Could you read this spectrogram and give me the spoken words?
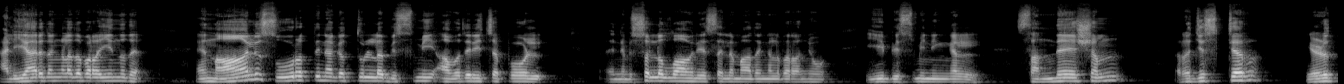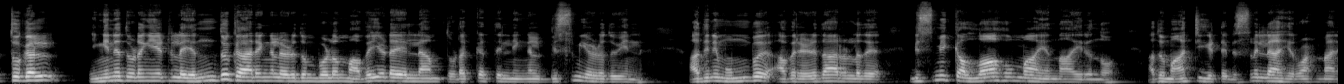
അലിയാരതങ്ങൾ അത് പറയുന്നത്. നാല് സൂറത്തിനകത്തുള്ള ബിസ്മി അവതരിച്ചപ്പോൾ നബി സല്ലാ അലൈഹി സ്വലം തങ്ങൾ പറഞ്ഞു ഈ ബിസ്മി നിങ്ങൾ സന്ദേശം രജിസ്റ്റർ എഴുത്തുകൾ ഇങ്ങനെ തുടങ്ങിയിട്ടുള്ള എന്തു കാര്യങ്ങൾ എഴുതുമ്പോഴും അവയുടെ എല്ലാം തുടക്കത്തിൽ നിങ്ങൾ ബിസ്മി എഴുതുവിൻ. അതിനു മുമ്പ് അവരെഴുതാറുള്ളത് ബിസ്മിക്ക് അള്ളാഹുമ്മ എന്നായിരുന്നു. അത് മാറ്റിയിട്ട് ബിസ്മില്ലാഹി റഹ്മാൻ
